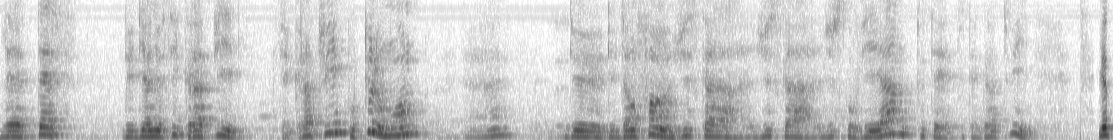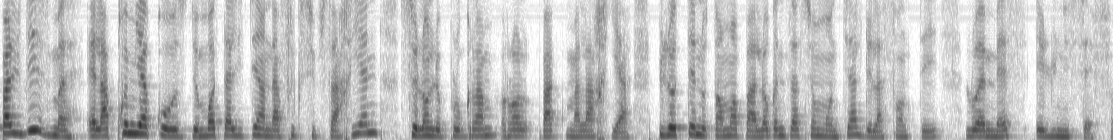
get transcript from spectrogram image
Les tests de diagnostic rapide, c'est gratuit pour tout le monde, hein, d'enfants jusqu'à jusqu'au vieillard, tout est, tout est gratuit. Le paludisme est la première cause de mortalité en Afrique subsaharienne selon le programme Rollback Malaria, piloté notamment par l'Organisation mondiale de la santé, l'OMS et l'UNICEF.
